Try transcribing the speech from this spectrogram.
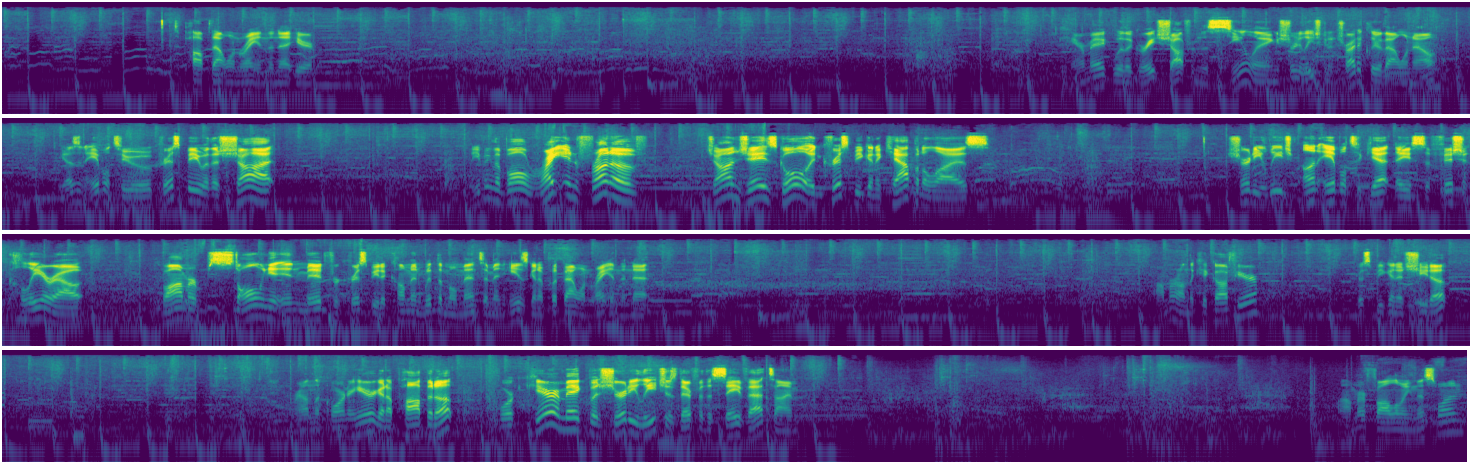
to pop that one right in the net here. Keramik with a great shot from the ceiling. Shuri Leach going to try to clear that one out. He wasn't able to. Crispy with a shot. Leaving the ball right in front of John Jay's goal and Crispy going to capitalize. Shirty Leach unable to get a sufficient clear out. Bomber stalling it in mid for Crispy to come in with the momentum, and he's going to put that one right in the net. Bomber on the kickoff here. Crispy going to cheat up. Around the corner here, going to pop it up for Keramik, but Shirty Leach is there for the save that time. Bomber following this one.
